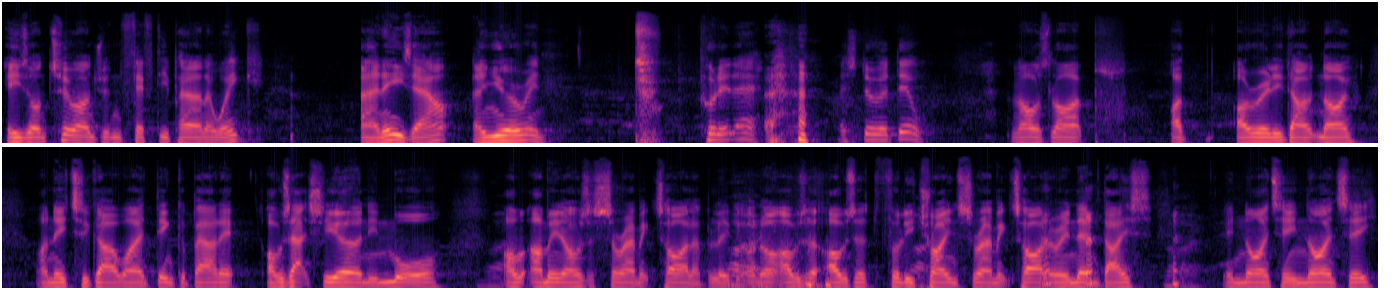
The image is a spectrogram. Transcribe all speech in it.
He's on two hundred and fifty pound a week, and he's out, and you're in. Put it there. Let's do a deal. And I was like, I, I really don't know. I need to go away and think about it. I was actually earning more. I, I mean, I was a ceramic tiler, believe it or not. I was a, I was a fully trained ceramic tiler in them days, in 1990.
